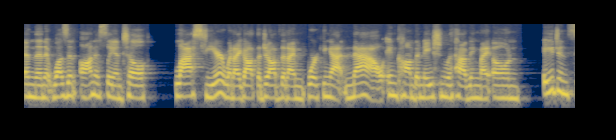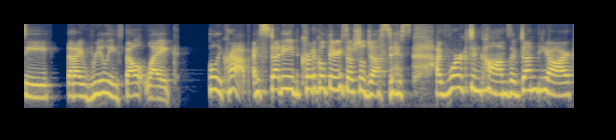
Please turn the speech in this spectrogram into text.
And then it wasn't honestly until last year when I got the job that I'm working at now, in combination with having my own agency, that I really felt like, holy crap, I studied critical theory social justice. I've worked in comms, I've done PR.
